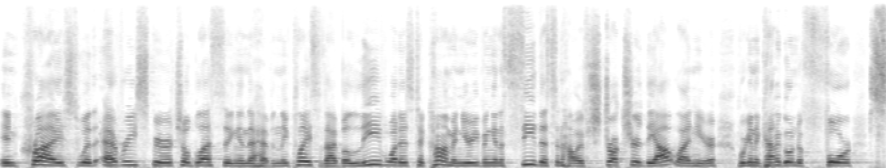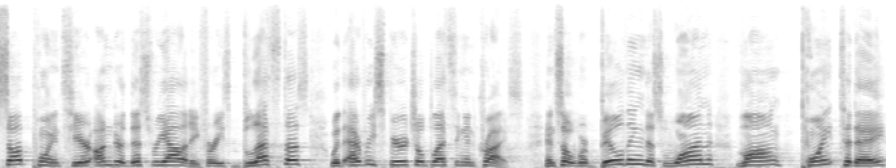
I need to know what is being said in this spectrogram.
in Christ with every spiritual blessing in the heavenly places. I believe what is to come, and you're even going to see this in how I've structured the outline here. We're going to kind of go into four subpoints here under this reality. For He's blessed us with every spiritual blessing in Christ. And so we're building this one long point today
